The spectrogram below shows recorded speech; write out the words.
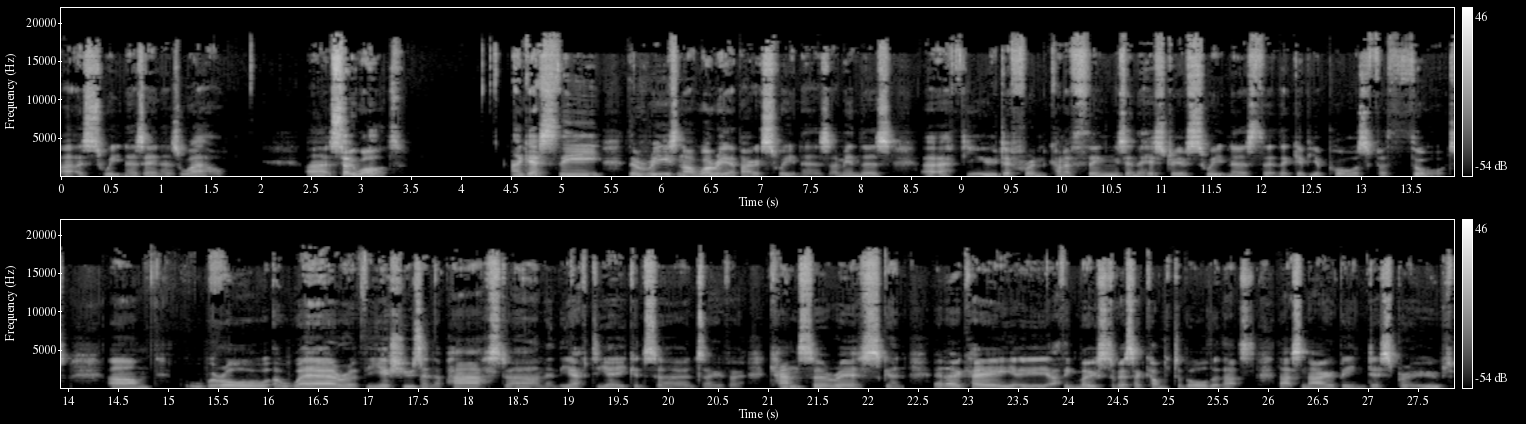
uh, sweeteners in as well. Uh, so what? I guess the the reason I worry about sweeteners, I mean, there's a, a few different kind of things in the history of sweeteners that, that give you pause for thought. Um, we're all aware of the issues in the past um, and the FDA concerns over cancer risk, and and okay, I think most of us are comfortable that that's that's now been disproved,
